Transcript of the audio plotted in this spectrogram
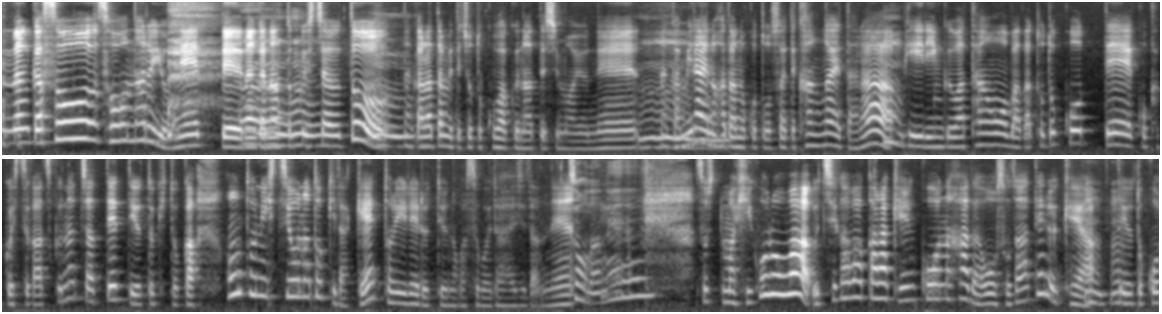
うんなんかそうそうなるよねってなんか納得しちゃうと、うん。うんなんか改めてちょっと怖くなってしまうよね、うん。なんか未来の肌のことをそうやって考えたら、うん。ピーリングはターンオーバーが滞ってこう角質が厚くなっちゃってっていう時とか本当に必要な時だけ取り入れるっていうのがすごい大事だね。そうだね。そしてまあ日頃は内側から健康な肌を育てるケアっていうところ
